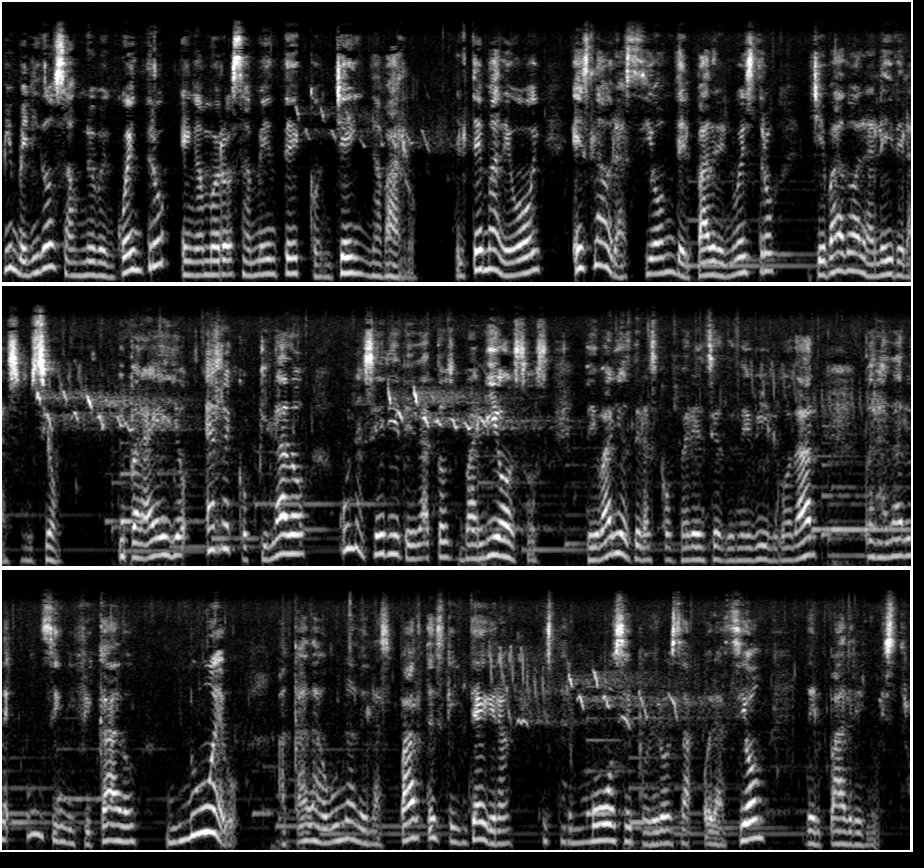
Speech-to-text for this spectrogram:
Bienvenidos a un nuevo encuentro en Amorosamente con Jane Navarro. El tema de hoy es la oración del Padre Nuestro llevado a la ley de la Asunción. Y para ello he recopilado una serie de datos valiosos de varias de las conferencias de Neville Goddard para darle un significado nuevo a cada una de las partes que integran esta hermosa y poderosa oración del Padre Nuestro.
